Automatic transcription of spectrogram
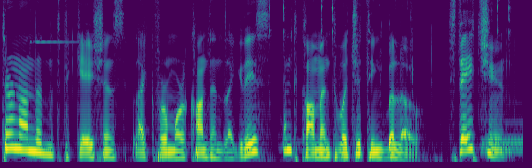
turn on the notifications, like for more content like this, and comment what you think below. Stay tuned!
